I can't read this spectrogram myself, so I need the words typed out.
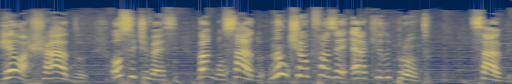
relaxado, ou se tivesse bagunçado, não tinha o que fazer, era aquilo e pronto, sabe?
